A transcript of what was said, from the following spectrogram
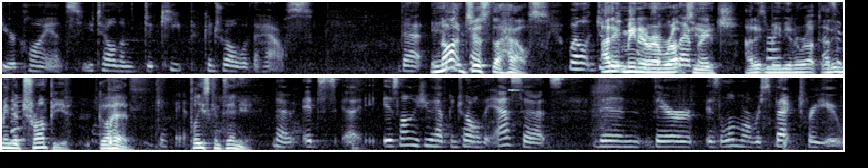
to your clients. You tell them to keep control of the house. That Not just the house. well. Just I didn't mean to interrupt you. I didn't Sorry. mean to interrupt. I didn't mean to trump you. Go ahead. Go ahead. Please continue. No, it's uh, as long as you have control of the assets, then there is a little more respect for you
